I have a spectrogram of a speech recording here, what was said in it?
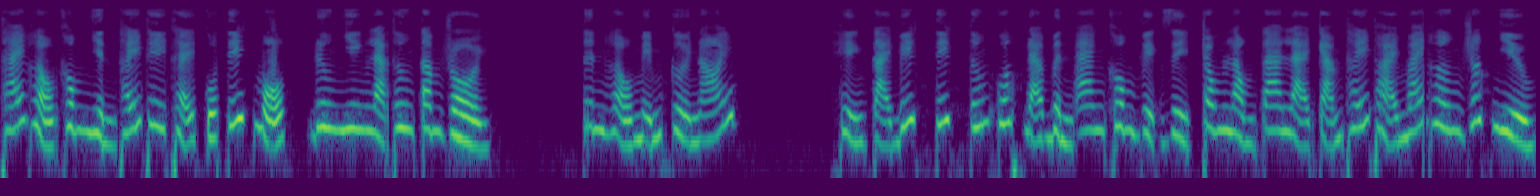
Thái hậu không nhìn thấy thi thể của Tiết mộ, đương nhiên là thương tâm rồi. Tinh hậu mỉm cười nói. Hiện tại biết Tiết tướng quốc đã bình an không việc gì trong lòng ta lại cảm thấy thoải mái hơn rất nhiều.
